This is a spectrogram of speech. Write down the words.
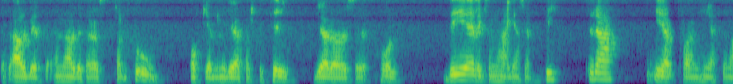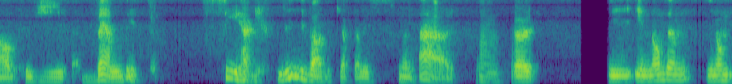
ett arbete, en arbetarrörelsetradition och ett miljöperspektiv, miljörörelsehåll. Det är liksom den här ganska bittra erfarenheten av hur väldigt seglivad kapitalismen är. Mm. För i, inom, den, inom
